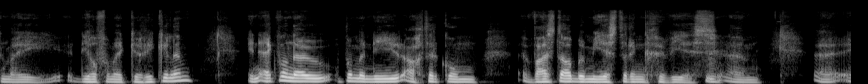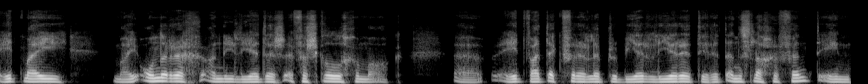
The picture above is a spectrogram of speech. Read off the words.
in my deel van my kurrikulum en ek wil nou op 'n manier agterkom was daar bemeestering gewees. Hmm. Ehm um, uh, het my my onderrig aan die leerders 'n verskil gemaak. Uh het wat ek vir hulle probeer leer het, het dit inslag gevind en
